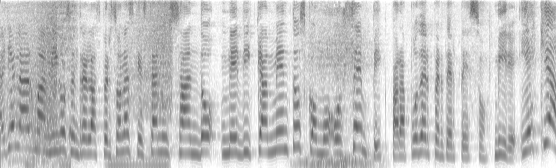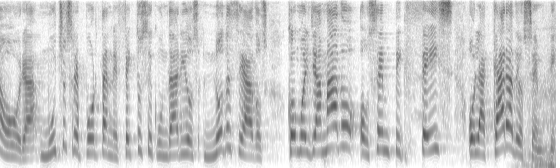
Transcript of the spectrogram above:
Hay alarma, amigos, entre las personas que están usando medicamentos como Ozempic para poder perder peso. Mire, y es que ahora muchos reportan efectos secundarios no deseados, como el llamado Ozempic Face o la cara de Ozempic.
